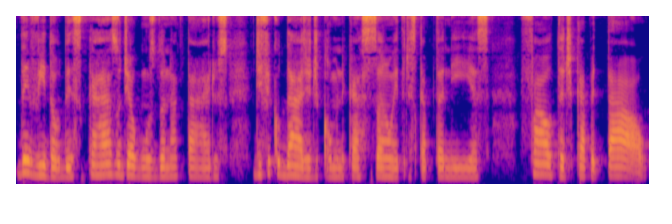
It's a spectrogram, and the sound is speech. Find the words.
devido ao descaso de alguns donatários, dificuldade de comunicação entre as capitanias, falta de capital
